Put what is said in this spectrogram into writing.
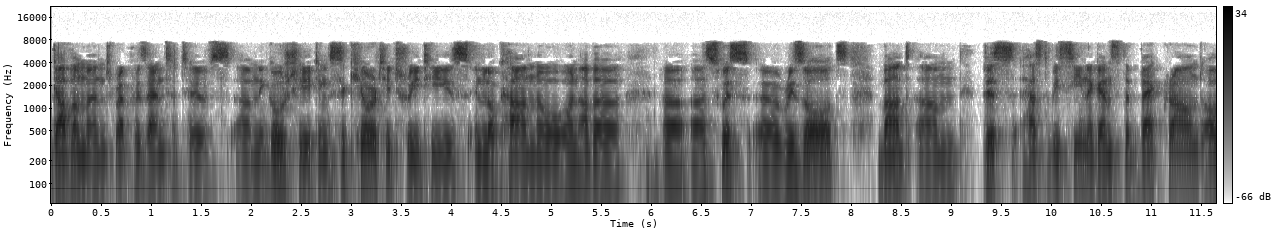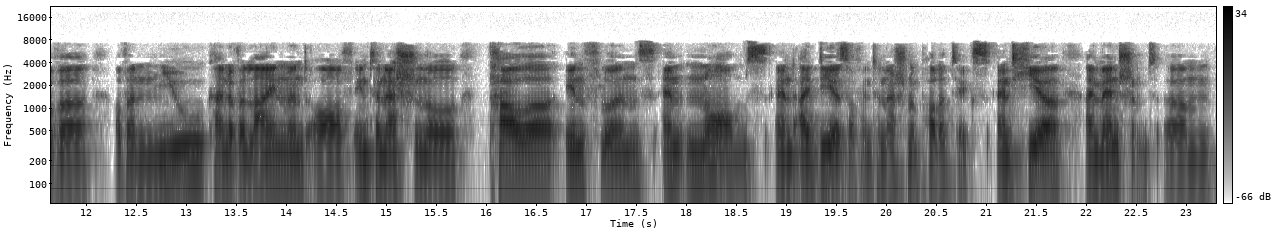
government representatives um, negotiating security treaties in Locarno or in other uh, uh, Swiss uh, resorts, but um, this has to be seen against the background of a of a new kind of alignment of international power, influence, and norms and ideas of international politics. And here I mentioned um,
